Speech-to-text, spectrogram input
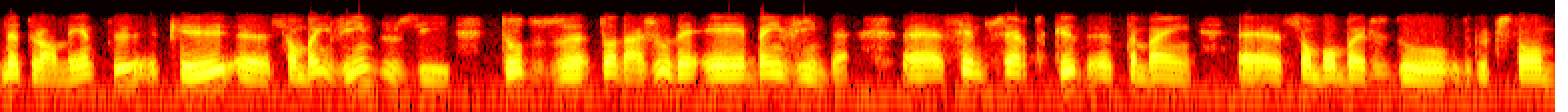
naturalmente que uh, são bem-vindos e todos, uh, toda a ajuda é bem-vinda. sendo certo que também são bombeiros do, do, que estão,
